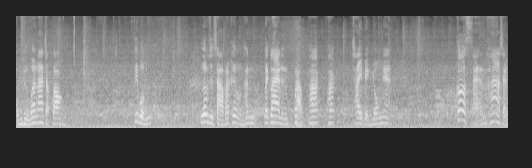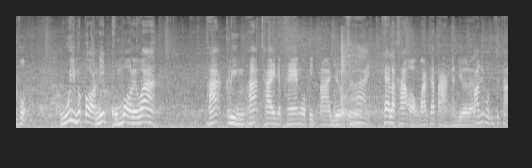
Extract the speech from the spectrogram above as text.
ผมถือว่าน่าจับต้อง ที่ผมเริ่มศึกษาพระเครื่องของท่านแรกๆเนี่ยพระครับ พระพระชัยเป่งยงเนี่ย ก็แสนห้าแสนหก อุ้ยเมื่อก่อนนี้ผมบอกเลยว่า พระกลิ่งพระชัยเนี่ยแพงกว่าปิดตาเยอะเลยใช่ แค่ราคาออกวัดก็ต่างกันเยอะแล้ว ตอนที่ผมศึกษา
